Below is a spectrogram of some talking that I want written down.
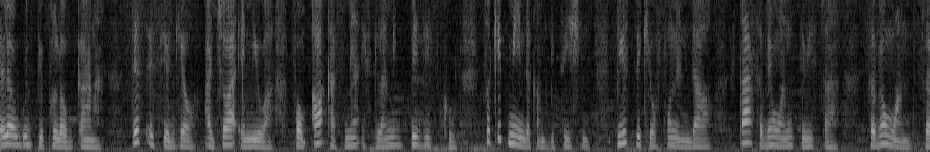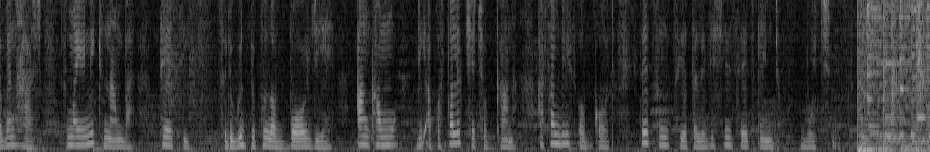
Hello, good people of Ghana. This is your girl, Adjoa Aniwaa, from Al Kasmia Islamic Basic School. To keep me in the competition, please take your phone and dial star 713 star 717 hash to my unique number 30. So the good people of Borgie, Ankamu, the Apostolic Church of Ghana, Assemblies of God, stay tuned to your television set and watch me.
